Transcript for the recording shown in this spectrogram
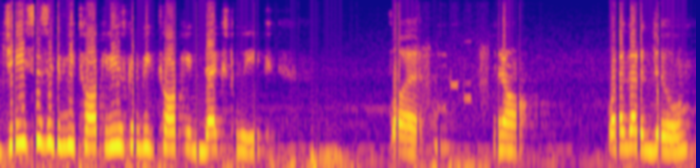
Jace isn't gonna be talking. He's gonna be talking next week. But, you know, what I gotta do.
